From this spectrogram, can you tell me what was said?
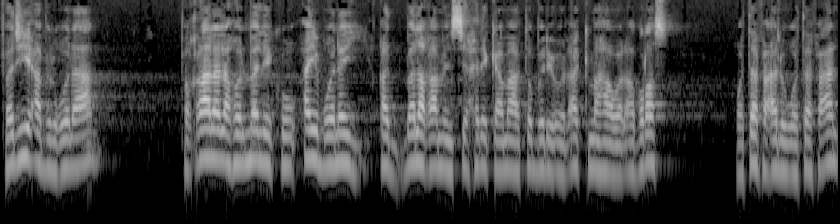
فجيء بالغلام فقال له الملك أي بني قد بلغ من سحرك ما تبرئ الأكمه والأبرص وتفعل وتفعل.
